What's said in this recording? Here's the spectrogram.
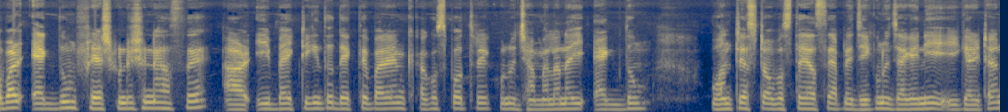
আবার একদম ফ্রেশ কন্ডিশনে আছে। আর এই বাইকটি কিন্তু দেখতে পারেন, কাগজপত্রে কোনো ঝামেলা নাই, একদম ওয়ান টেস্ট অবস্থায় আছে। আপনি যে কোনো জায়গায় নিয়ে এই গাড়িটার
